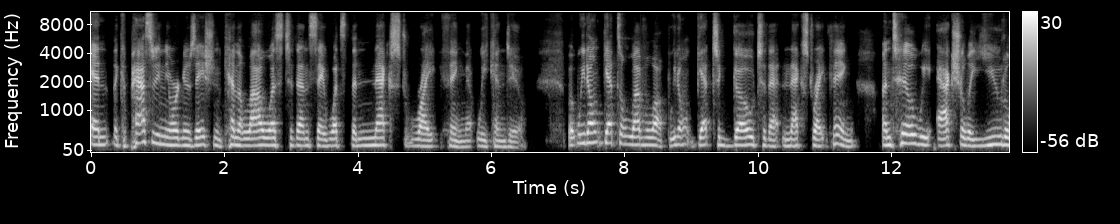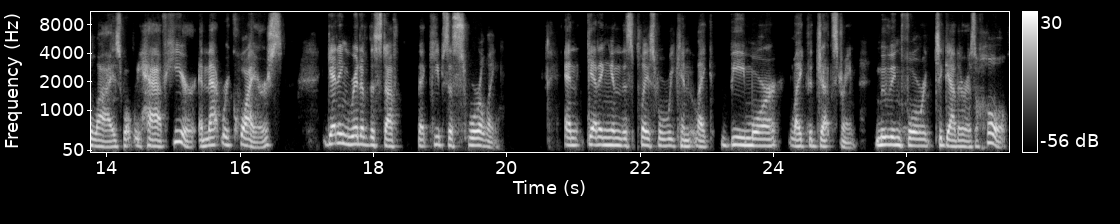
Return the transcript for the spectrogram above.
And the capacity in the organization can allow us to then say what's the next right thing that we can do? But we don't get to level up. We don't get to go to that next right thing until we actually utilize what we have here. And that requires getting rid of the stuff that keeps us swirling and getting in this place where we can like be more like the jet stream moving forward together as a whole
